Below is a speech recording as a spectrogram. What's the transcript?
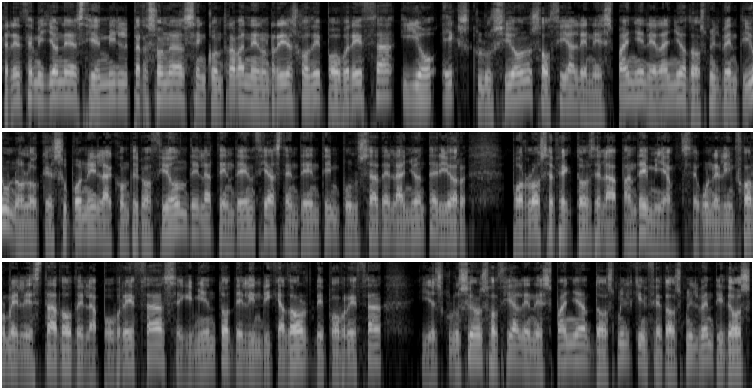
13 millones mil personas se encontraban en riesgo de pobreza y o exclusión social en España en el año 2021, lo que supone la continuación de la tendencia ascendente impulsada el año anterior por los efectos de la pandemia. Según el informe El estado de la pobreza, seguimiento del indicador de pobreza y exclusión social en España 2015-2022,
